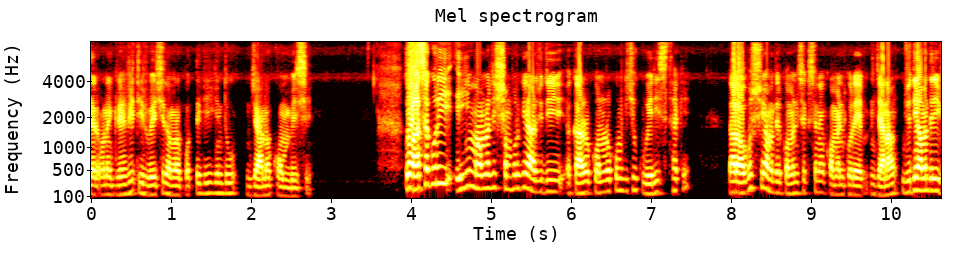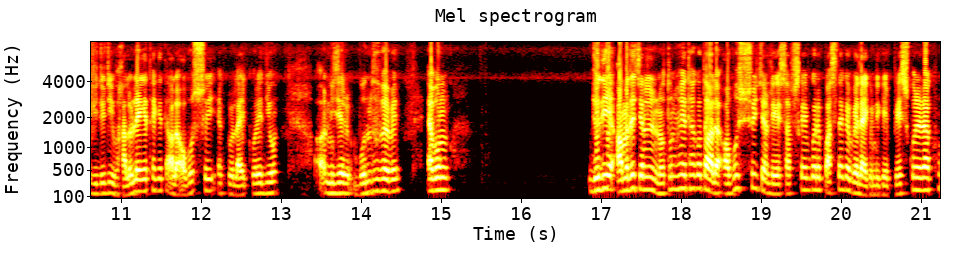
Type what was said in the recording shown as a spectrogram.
এর অনেক গ্র্যাভিটি রয়েছে তোমরা প্রত্যেকেই কিন্তু জানো কম বেশি। তো আশা করি এই মামলাটির সম্পর্কে আর যদি কারোর কোনোরকম কিছু কোয়েরিজ থাকে তাহলে অবশ্যই আমাদের কমেন্ট সেকশনে কমেন্ট করে জানাও। যদি আমাদের এই ভিডিওটি ভালো লেগে থাকে, তাহলে অবশ্যই একটু লাইক করে দিও নিজের বন্ধু ভেবে। এবং যদি আমাদের চ্যানেলে নতুন হয়ে থাকো, তাহলে অবশ্যই চ্যানেলটিকে সাবস্ক্রাইব করে পাশে থাকা বেল আইকনটিকে প্রেস করে রাখো।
